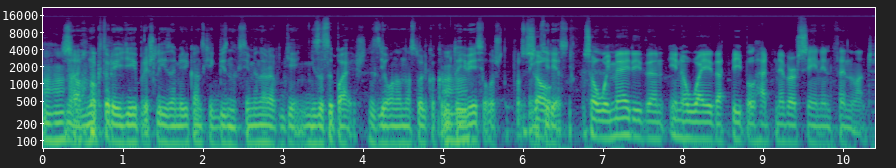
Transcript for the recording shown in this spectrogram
Ага. Да, некоторые идеи пришли из американских бизнес-семинаров, где не засыпаешь. Сделано настолько круто Ага. и весело, что просто So, интересно. so we made it in, in a way that people had never seen in Finland,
